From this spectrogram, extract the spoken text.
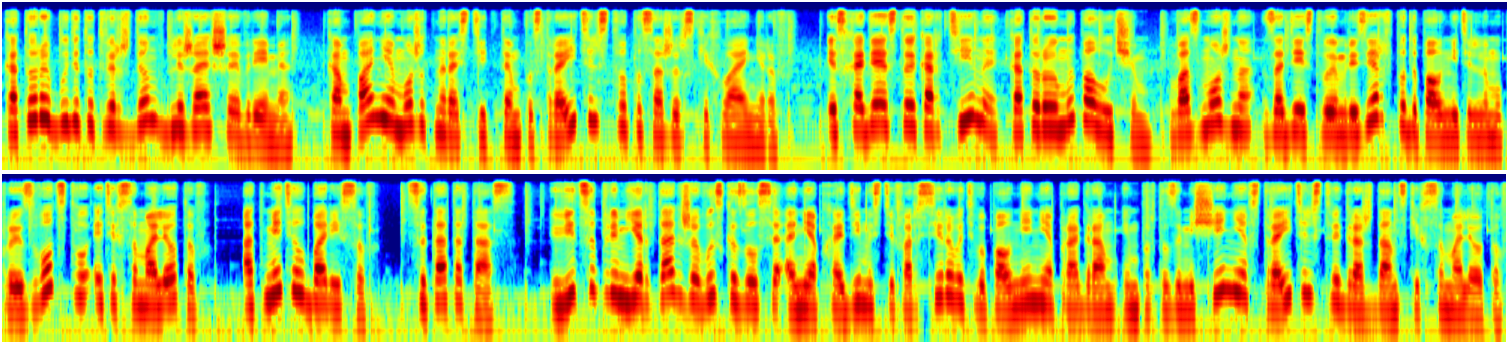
который будет утвержден в ближайшее время, компания может нарастить темпы строительства пассажирских лайнеров. Исходя из той картины, которую мы получим, возможно, задействуем резерв по дополнительному производству этих самолетов, отметил Борисов. Цитата ТАСС. Вице-премьер также высказался о необходимости форсировать выполнение программ импортозамещения в строительстве гражданских самолетов.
